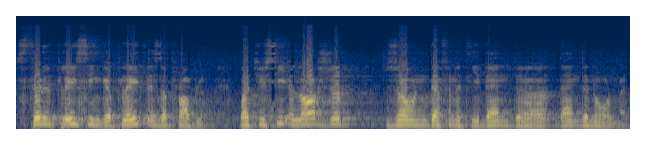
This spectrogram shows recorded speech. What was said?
Still placing a plate is a problem. But you see a larger zone definitely than the, than the normal.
